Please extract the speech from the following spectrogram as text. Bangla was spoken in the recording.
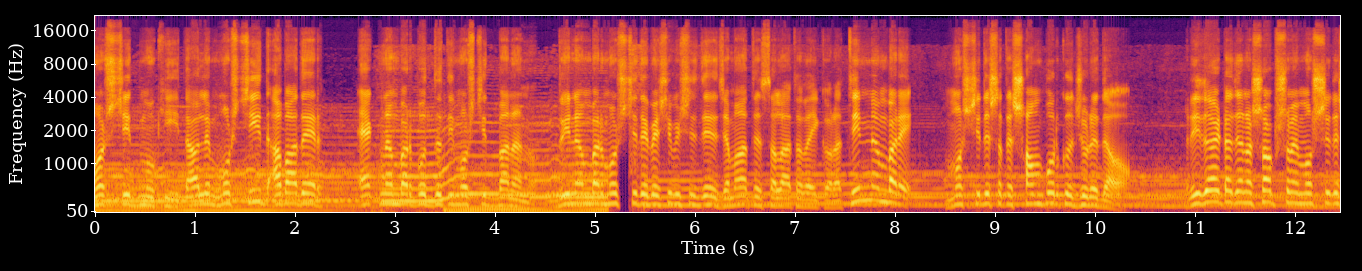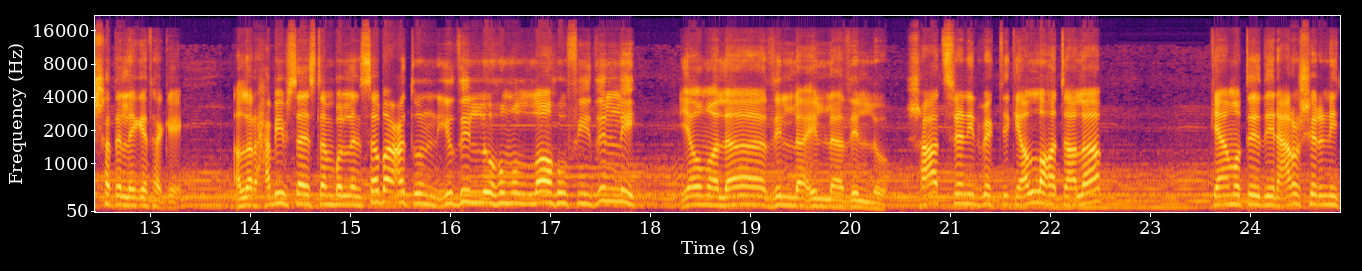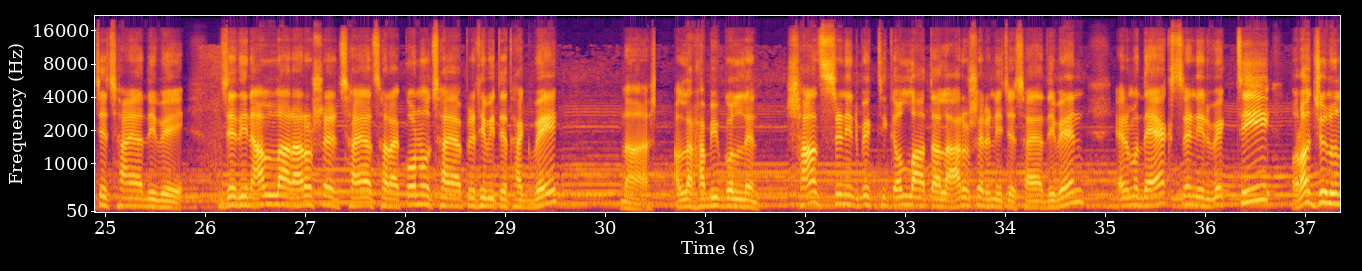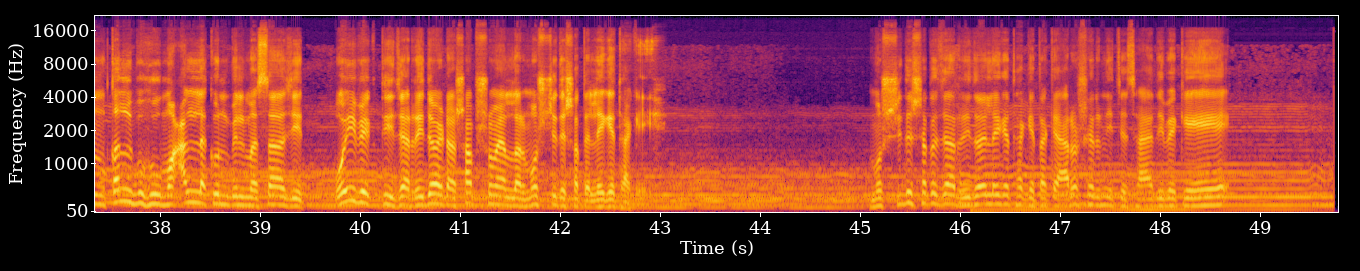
মসজিদ মুখী তাহলে মসজিদ আবাদের এক নাম্বার পদ্ধতি মসজিদ বানানো। দুই নাম্বার মসজিদে বেশি বেশি যে জামাতে সালাত আদায় করা। তিন নাম্বারে মসজিদের সাথে সম্পর্ক জুড়ে দেওয়া। হৃদয়টা যেন সবসময় মসজিদের সাথে লেগে থাকে। আল্লাহর হাবিব সাহ ইসলাম বললেন, সাবাআতুন ইউযিল্লুহুমুল্লাহু ফি যিল্লি ইয়াওমা লা যিল্লা ইল্লা যিল্লু। সাত শ্রেণির ব্যক্তিকে আল্লাহ তাআলা কিয়ামতের দিন আরশের নিচে ছায়া দিবে। যেদিন আল্লাহর আরশের ছায়া ছাড়া কোনো ছায়া পৃথিবীতে থাকবে না। আল্লাহর হাবিব বললেন, সাত শ্রেণির ব্যক্তিকে আল্লাহ তালা আরও সেরে নিচে ছায়া দিবেন। এর মধ্যে এক শ্রেণির ব্যক্তি, রজুলুন কলবুহু মুআল্লাকুন বিল মাসাজিদ। ওই ব্যক্তি যার হৃদয়টা সবসময় আল্লাহর মসজিদের সাথে লেগে থাকে। মসজিদের সাথে যার হৃদয় লেগে থাকে, তাকে আরও সেরে নিচে ছায়া দিবে কে?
